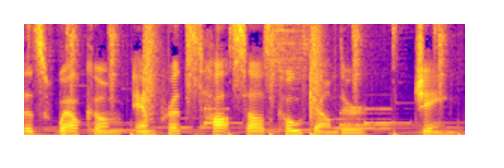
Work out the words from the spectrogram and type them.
let's welcome Empress Hot Sauce co founder, Jane.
